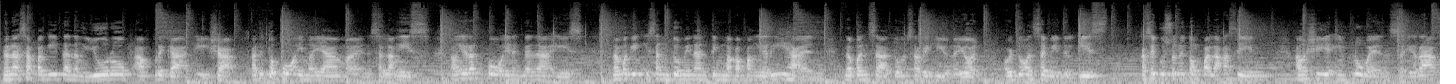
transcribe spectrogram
na nasa pagitan ng Europe, Africa at Asia. At ito po ay mayaman sa langis. Ang Iran po ay nagnanais na maging isang dominanting makapangyarihan na bansa doon sa rehiyon na yon or doon sa Middle East. Kasi gusto nitong palakasin ang Shia influence sa Iraq,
